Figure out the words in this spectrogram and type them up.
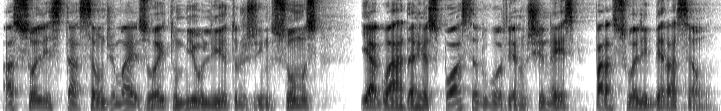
a solicitação de mais 8 mil litros de insumos e aguarda a resposta do governo chinês para sua liberação.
